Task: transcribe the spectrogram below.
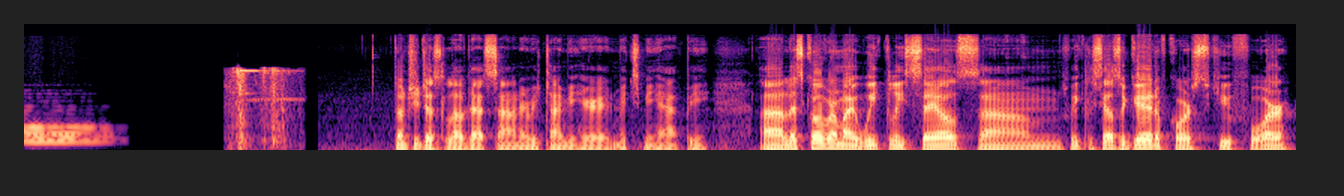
bye. Don't you just love that sound? Every time you hear it, it makes me happy. Uh, let's go over my weekly sales. Um, weekly sales are good, of course, Q4.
